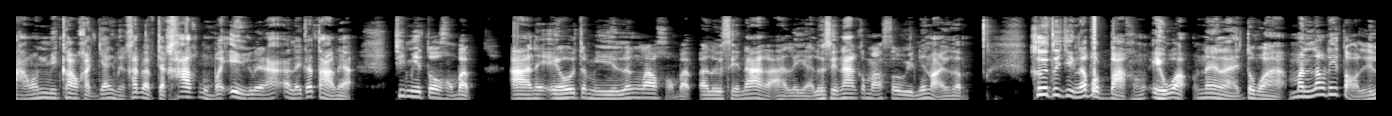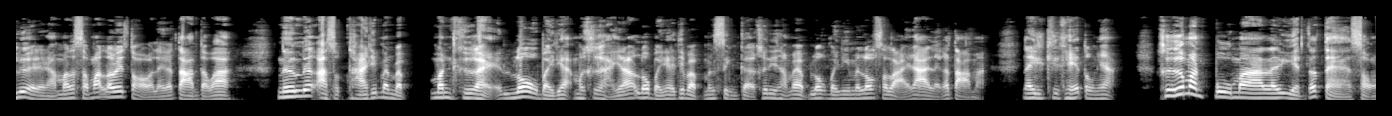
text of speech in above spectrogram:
ต่างมันมีความขัดแย้งถึงขั้นแบบจะฆ่ากลุ่มพระเอกเลยนะอะไรก็ตามเนี่ย ที่มีตัวของแบบอ่าในเอลจะมีเรื่องเล่าของแบบอลูเซนากับอาเรียลูเซนาก็มาโซวินนิดหน่อยครับคือจริงๆแล้วบทบาทของเอลอะในหลายตัว มันเล่าได้ต่อเรื่อยๆเลยนะมันสามารถเล่าได้ต่ออะไรก็ตามแต่ว่า เนื้อเรื่องอันสุดท้ายที่มันแบบมันคือโลกใบเนี้ยมันคือหายนะโลกใบเนี้ยที่แบบมันสิ่งเกิดขึ้นที่ทำให้แบบโลกใบนี้มันโลกสลายได้อะไรก็ตามอะในคือเคสตรงเนี้ยคือมันปูมารายละเอียดตั้งแต่สอง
